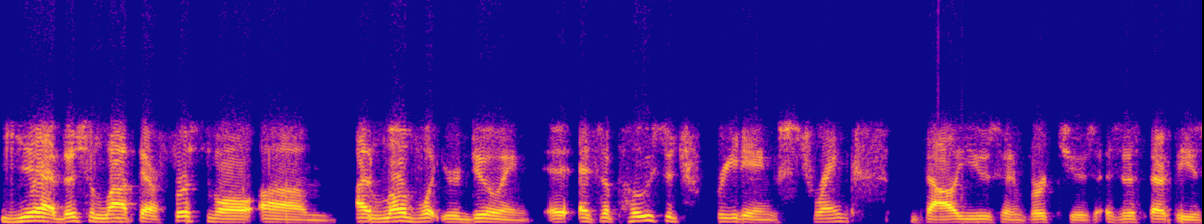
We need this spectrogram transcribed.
Yeah, there's a lot there. First of all, um, I love what you're doing. As opposed to treating strengths, values, and virtues as if they're these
